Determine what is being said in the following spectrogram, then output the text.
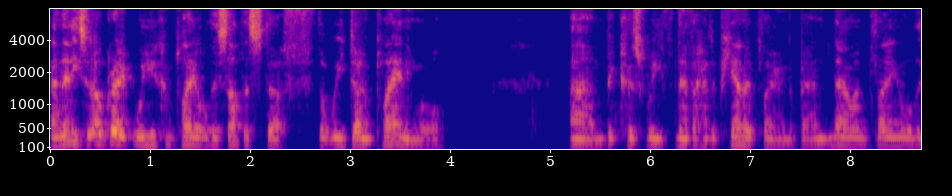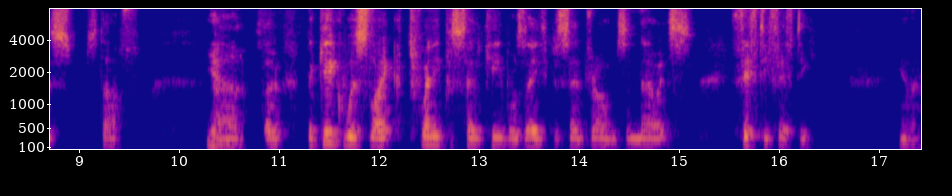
And then he said, "Oh, great! Well, you can play all this other stuff that we don't play anymore." um, because we've never had a piano player in the band. Now I'm playing all this stuff. Yeah. Uh, so the gig was like 20% keyboards, 80% drums, and now it's 50 50, you know.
